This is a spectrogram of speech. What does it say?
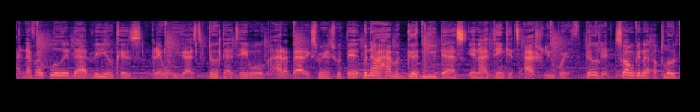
I never uploaded that video because I didn't want you guys to build that table. I had a bad experience with it. But now I have a good new desk and I think it's actually worth building. So I'm gonna upload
